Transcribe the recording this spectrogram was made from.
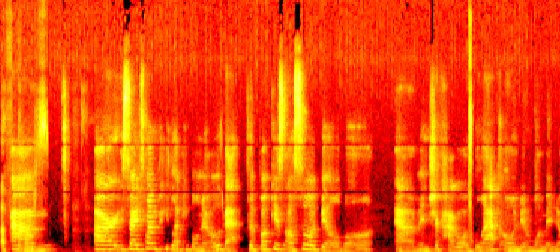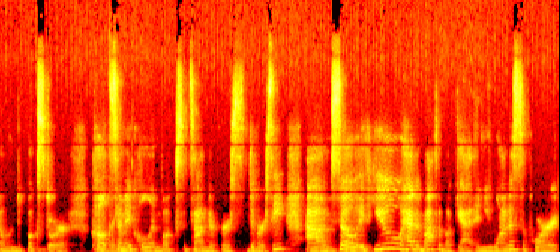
Of course. Um, our, so I just want to let people know that the book is also available um, in Chicago, a black owned and woman owned bookstore called Great. Semicolon Books. It's on diverse Diversey. Um, so if you haven't bought the book yet and you want to support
